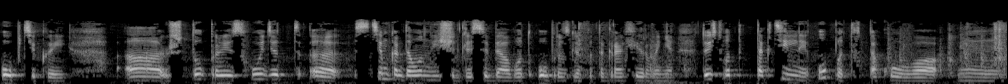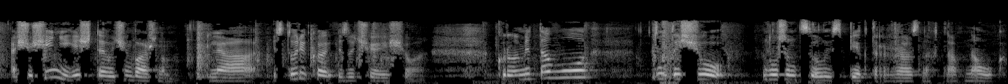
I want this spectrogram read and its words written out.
оптикой, э, что происходит э, с тем, когда он ищет для себя вот образ для фотографирования. То есть вот тактильный опыт такого э, ощущения я считаю очень важным для историка, изучающего. Кроме того, тут еще нужен целый спектр разных наук.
